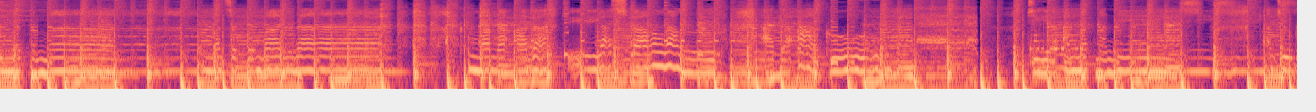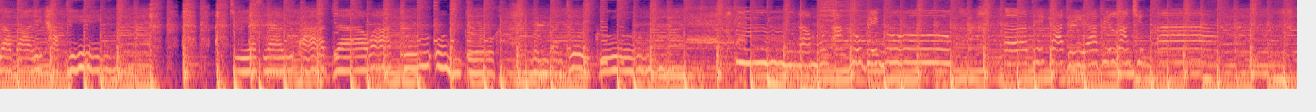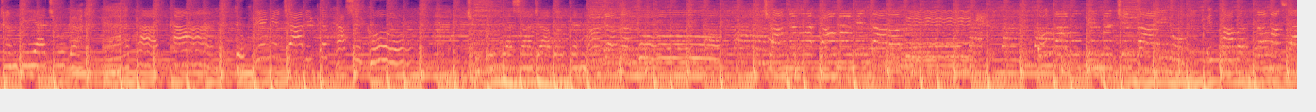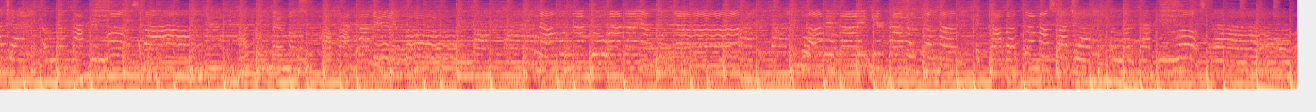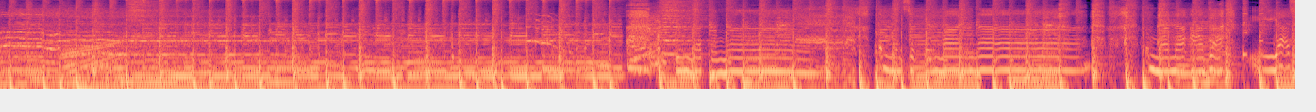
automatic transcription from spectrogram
punya teman Teman sepermainan Ke mana ada dia sekarang lalu? Ada aku. Dia amat manis. Dan juga baik hati. teman sepermainan Ke mana ada dia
